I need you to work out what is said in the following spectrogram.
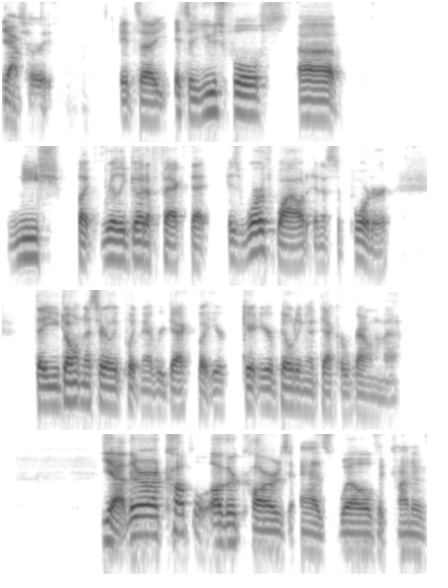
Yeah. So it, it's a it's a useful uh niche but really good effect that is worthwhile in a supporter that you don't necessarily put in every deck, but you're you're building a deck around that. Yeah, there are a couple other cards as well that kind of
